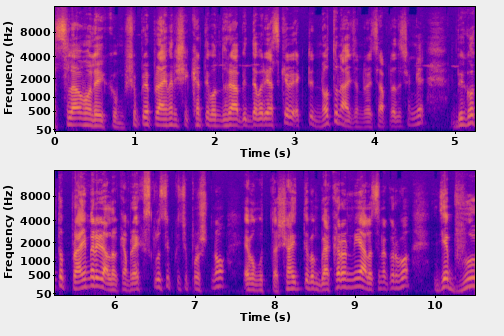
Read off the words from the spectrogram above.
আসসালামু আলাইকুম। সুপ্রিয় প্রাইমারি শিক্ষার্থী বন্ধুরা, বিদ্যাবাড়ি আজকের একটি নতুন আয়োজন রয়েছে আপনাদের সঙ্গে। বিগত প্রাইমারির আলোকে আমরা এক্সক্লুসিভ কিছু প্রশ্ন এবং উত্তর, সাহিত্য এবং ব্যাকরণ নিয়ে আলোচনা করব। যে ভুল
